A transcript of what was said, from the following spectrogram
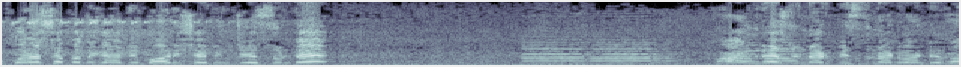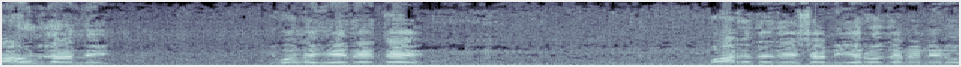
ఉపరాష్ట్రపతి గారిని బాడీ షేపింగ్ చేస్తుంటే కాంగ్రెస్ నడిపిస్తున్నటువంటి రాహుల్ గాంధీ ఇవాళ ఏదైతే భారతదేశాన్ని ఏ రోజైనా నేను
